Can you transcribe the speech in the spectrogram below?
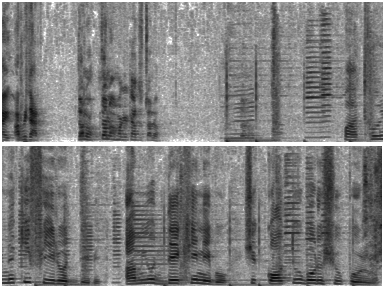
এই, অফিসার, চলো চলো আমাকে কাছে, চলো। পাথর নাকি ফেরত দেবে? আমিও দেখে নেব, সে কত বড় সুপুরুষ।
